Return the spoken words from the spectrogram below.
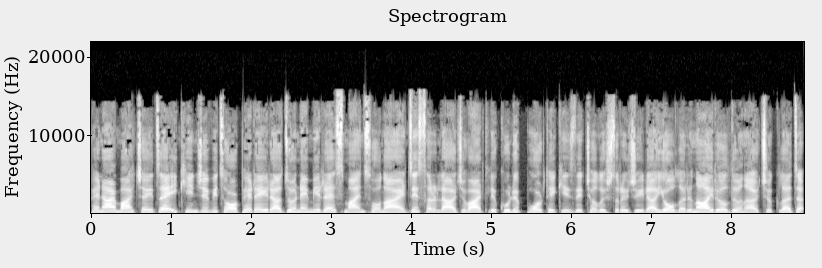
Fenerbahçe'de ikinci Vitor Pereira dönemi resmen sona erdi. Sarı lacivertli kulüp Portekizli çalıştırıcıyla yolların ayrıldığını açıkladı.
